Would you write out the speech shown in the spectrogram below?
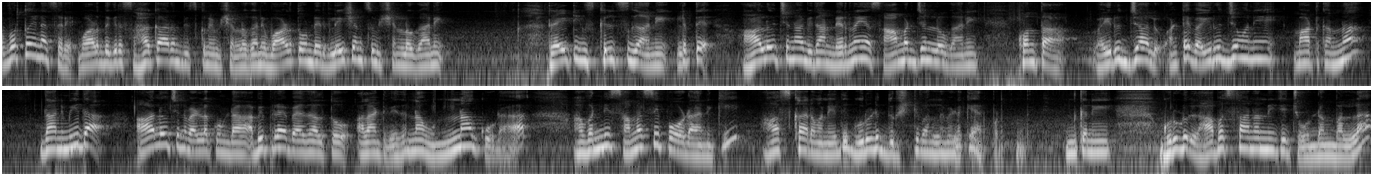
ఎవరితో అయినా సరే వాళ్ళ దగ్గర సహకారం తీసుకునే విషయంలో కానీ వాళ్ళతో ఉండే రిలేషన్స్ విషయంలో కానీ రైటింగ్ స్కిల్స్ కానీ లేకపోతే ఆలోచన విధాన నిర్ణయ సామర్థ్యంలో కానీ కొంత వైరుధ్యాలు అంటే వైరుధ్యం అనే మాట కన్నా దాని మీద ఆలోచన వెళ్ళకుండా అభిప్రాయ భేదాలతో అలాంటివి ఏదన్నా ఉన్నా కూడా అవన్నీ సమస్య పోవడానికి ఆస్కారం అనేది గురుడి దృష్టి వల్ల వీళ్ళకి ఏర్పడుతుంది. అందుకని గురుడు లాభస్థానం నుంచి చూడడం వల్ల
